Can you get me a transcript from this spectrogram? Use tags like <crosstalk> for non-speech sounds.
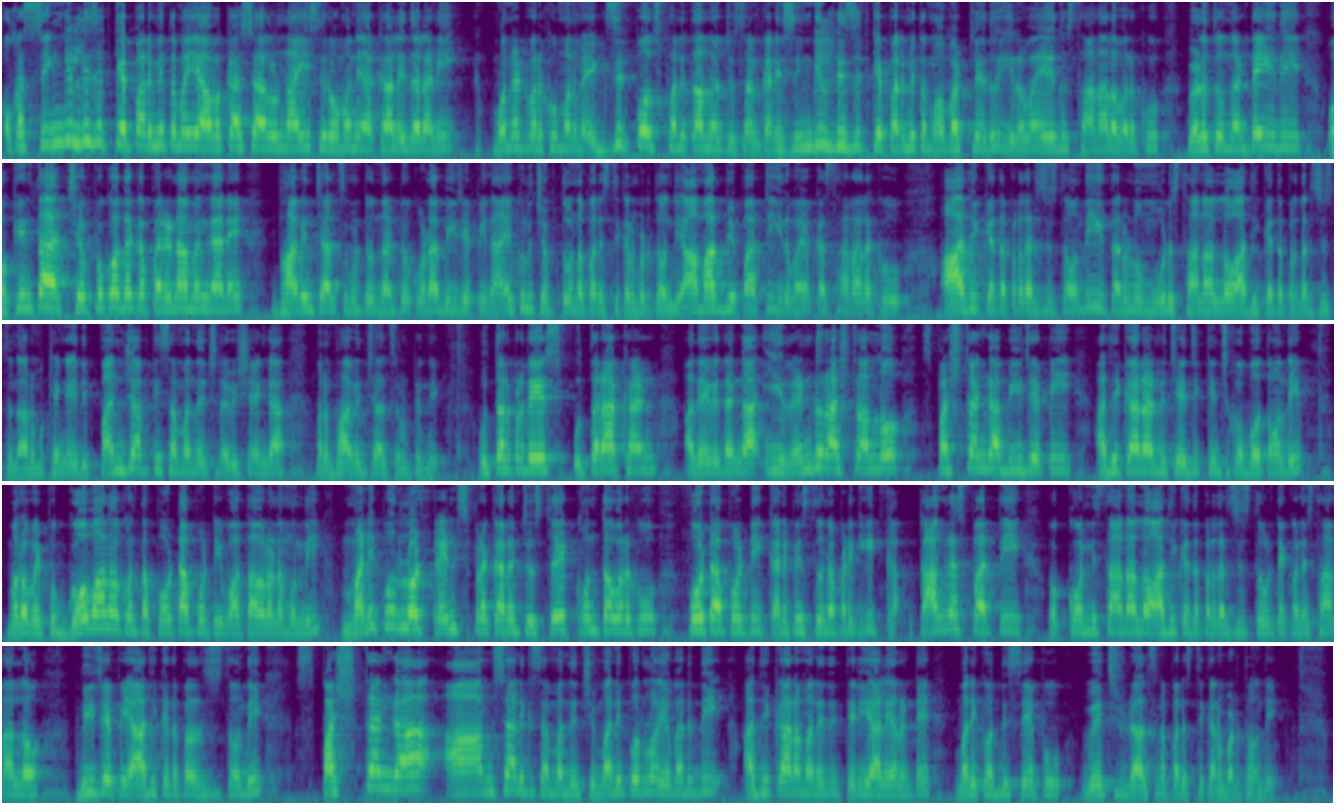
ఒక సింగిల్ డిజిట్ కే పరిమితమయ్యే అవకాశాలు ఉన్నాయి శిరోమణి అకాలీదళ్ అని. మొన్నటి వరకు మనం ఎగ్జిట్ పోల్స్ ఫలితాల్లో చూసాం కానీ సింగిల్ డిజిట్ కే పరిమితం అవ్వట్లేదు. ఇరవై ఐదు స్థానాల వరకు వెళుతుందంటే ఇది ఒకంత చెప్పుకోదగ్గ పరిణామంగానే భావించాల్సి ఉంటుందంటూ కూడా బీజేపీ నాయకులు చెప్తున్న పరిస్థితి కనబడుతోంది. ఆమ్ ఆద్మీ పార్టీ ఇరవై ఒక్క స్థానాలకు ఆధిక్యత ప్రదర్శిస్తోంది. ఇతరులు మూడు స్థానాల్లో ఆధిక్యత ప్రదర్శిస్తున్నారు. ముఖ్యంగా ఇది పంజాబ్కి సంబంధించిన విషయంగా మనం భావించాల్సి ఉంటుంది. ఉత్తరప్రదేశ్ ఉత్తరాఖండ్ అదేవిధంగా ఈ రెండు రాష్ట్రాల్లో స్పష్టంగా బీజేపీ అధికారాన్ని చేజిక్కి చేజిక్కించుకోబోతోంది మరోవైపు గోవాలో కొంత పోటాపోటీ వాతావరణం ఉంది. మణిపూర్లో ట్రెండ్స్ ప్రకారం చూస్తే కొంతవరకు పోటాపోటీ కనిపిస్తున్నప్పటికీ కాంగ్రెస్ పార్టీ కొన్ని స్థానాల్లో ఆధిక్యత ప్రదర్శిస్తూ ఉంటే కొన్ని స్థానాల్లో బీజేపీ ఆధిక్యత ప్రదర్శిస్తోంది. స్పష్టంగా ఆ అంశానికి సంబంధించి మణిపూర్లో ఎవరిది అధికారం అనేది తెలియాలి అనంటే మరికొద్ది సేపు వేచి చూడాల్సిన పరిస్థితి కనబడుతోంది.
